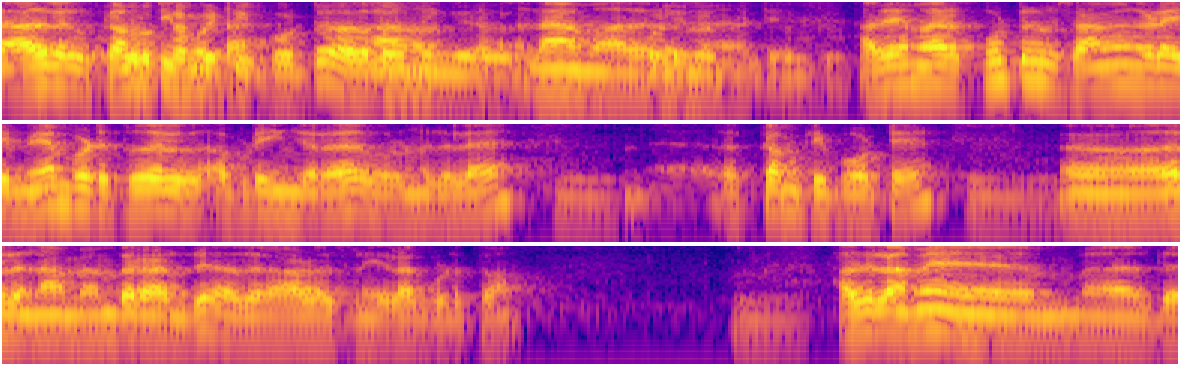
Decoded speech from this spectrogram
அதுல ஒரு கமிட்டி கமிட்டி போட்டு நாம அதே மாதிரி கூட்டுறவு சங்கங்களை மேம்படுத்துதல் அப்படிங்கிற ஒரு இதுல கமிட்டி போட்டு அதுல நான் மெம்பரா இருந்து அதில் ஆலோசனை எல்லாம் கொடுத்தோம் அது இல்லாமல் இந்த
